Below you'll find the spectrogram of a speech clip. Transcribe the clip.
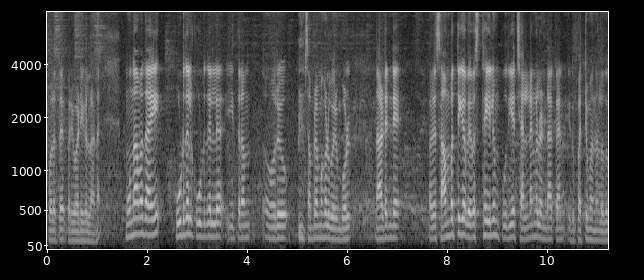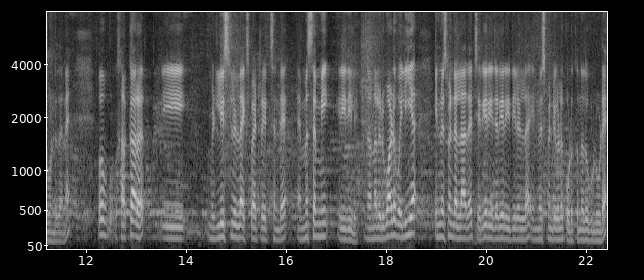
പോലത്തെ പരിപാടികളിലാണ്. മൂന്നാമതായി കൂടുതൽ കൂടുതൽ ഇത്തരം ഒരു സംരംഭങ്ങൾ വരുമ്പോൾ നാടിന്റെ ഒരു സാമ്പത്തിക വ്യവസ്ഥയിലും പുതിയ ചലനങ്ങൾ ഉണ്ടാക്കാൻ ഇത് പറ്റുമെന്നുള്ളത് കൊണ്ട് തന്നെ. ഇപ്പോൾ സർക്കാർ ഈ മിഡിൽ ഈസ്റ്റിലുള്ള എക്സ്പാട്രിയേറ്റ്സിന്റെ എം എസ് എം ഇ രീതിയിൽ എന്ന് പറഞ്ഞാൽ ഒരുപാട് വലിയ ഇൻവെസ്റ്റ്മെന്റ് അല്ലാതെ ചെറിയ ചെറിയ രീതിയിലുള്ള ഇൻവെസ്റ്റ്മെന്റുകൾ കൊടുക്കുന്നതിലൂടെ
